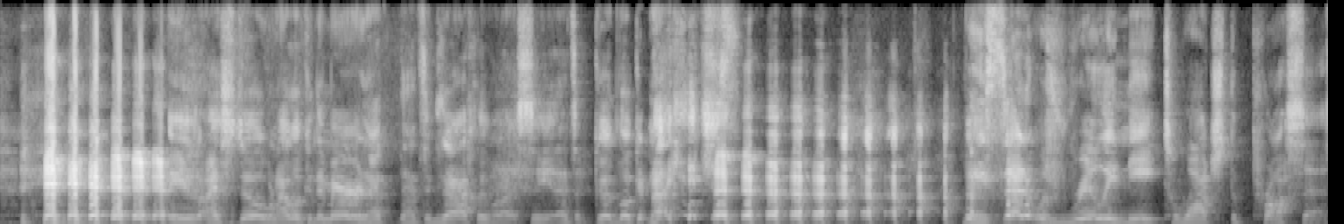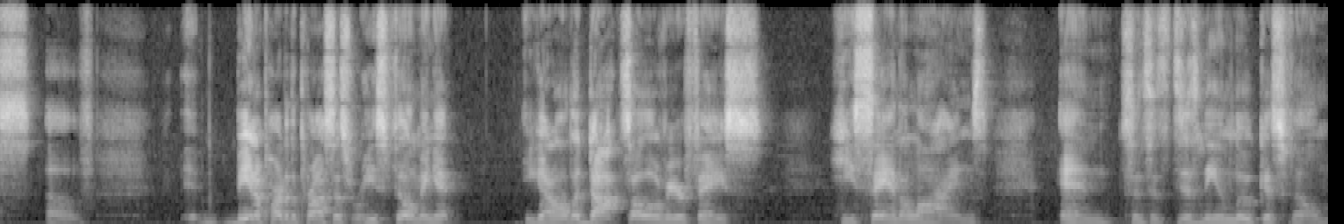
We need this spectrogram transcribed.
He's, I still, when I look in the mirror, that that's exactly what I see. That's a good look at night." but he said it was really neat to watch the process of being a part of the process where he's filming it. You got all the dots all over your face. He's saying the lines, and since it's Disney and Lucasfilm,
